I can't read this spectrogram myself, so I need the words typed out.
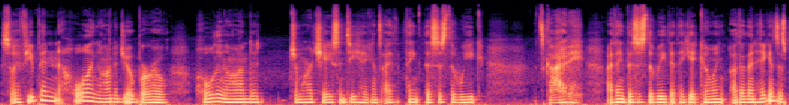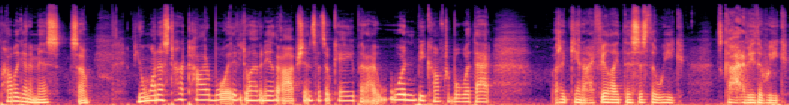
So if you've been holding on to Joe Burrow, holding on to Ja'Marr Chase and Tee Higgins, I think this is the week. It's got to be. I think this is the week that they get going. Other than Higgins is probably going to miss. So if you want to start Tyler Boyd, if you don't have any other options, that's okay. But I wouldn't be comfortable with that. But again, I feel like this is the week. It's got to be the week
